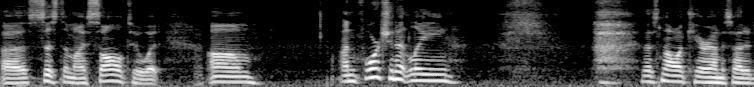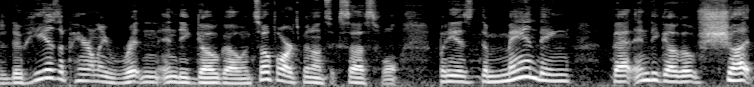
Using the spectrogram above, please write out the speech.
uh, system I saw to it. Um, Unfortunately, that's not what Carreon decided to do. He has apparently written Indiegogo, and so far it's been unsuccessful. But he is demanding that Indiegogo shut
